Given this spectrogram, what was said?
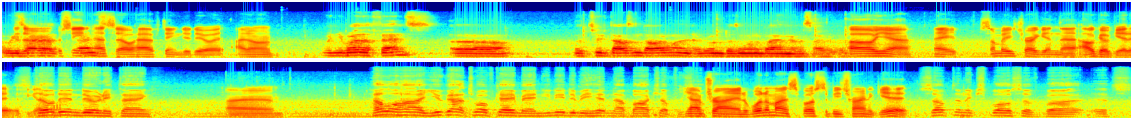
When you, Because I buy remember that seeing fence, SO having to do it. I don't. when you buy the fence, uh, the two thousand dollar one, everyone doesn't want to buy on the other side of it. Oh yeah. Hey, somebody try getting that. I'll go get it if you Still guys. didn't do anything. Um. Hello, hi. You got 12k, man. You need to be hitting that box up for Yeah, I'm trying. What am I supposed to be trying to get? Something explosive, but it's.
